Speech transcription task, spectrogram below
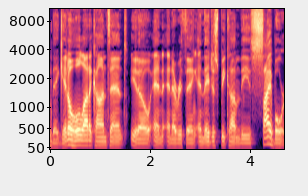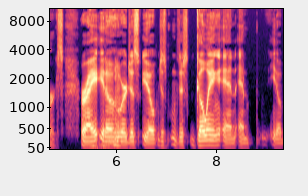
They get a whole lot of content, you know, and and everything, and they just become these cyborgs, right? You know, mm-hmm. who are just you know just just going and and you know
